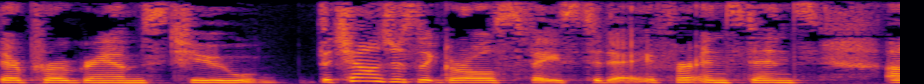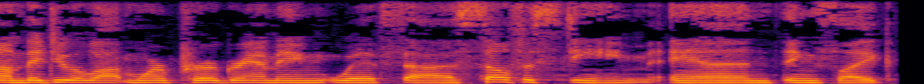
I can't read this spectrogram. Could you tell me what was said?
their programs to the challenges that girls face today. For instance, um, they do a lot more programming with uh, self-esteem and things like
